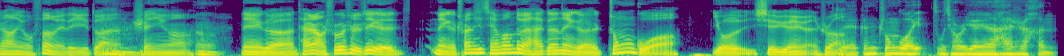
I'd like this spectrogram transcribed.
非常有氛围的一段嗯声音啊！嗯，那个台长说是这个那个川崎前锋队还跟那个中国有一些渊源是吧？对，跟中国足球的渊源还是很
